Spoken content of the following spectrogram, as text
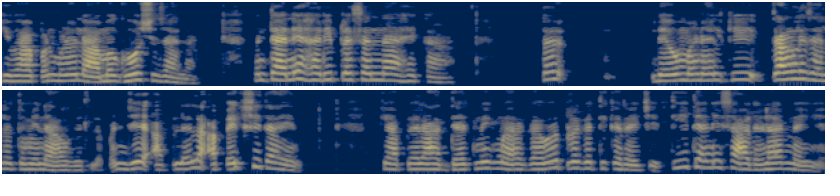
किंवा आपण म्हणू नामघोष झाला. पण त्याने हरिप्रसन्न आहे का? तर देव म्हणेल की चांगलं झालं तुम्ही नाव घेतलं. पण जे आपल्याला अपेक्षित आहे की आपल्याला आध्यात्मिक मार्गावर प्रगती करायची ती त्यांनी साधणार नाहीये.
